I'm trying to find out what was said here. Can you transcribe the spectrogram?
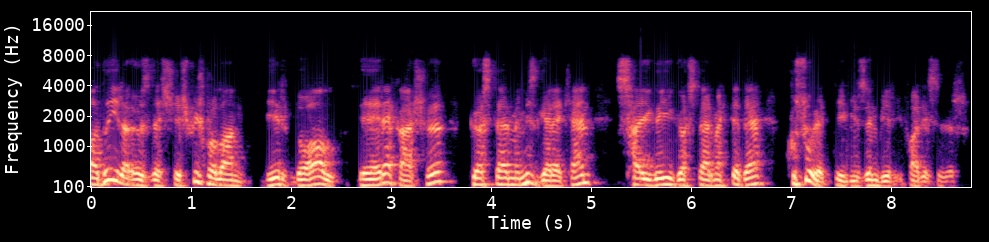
adıyla özdeşleşmiş olan bir doğal değere karşı göstermemiz gereken saygıyı göstermekte de kusur ettiğimizin bir ifadesidir.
